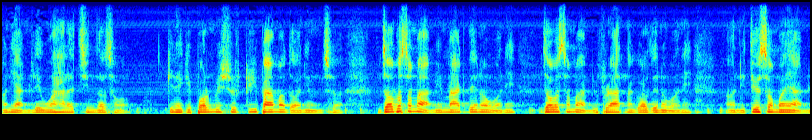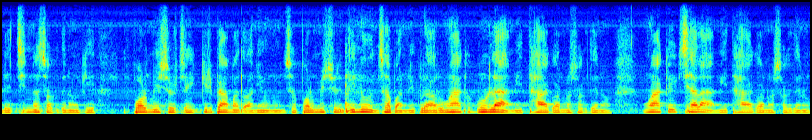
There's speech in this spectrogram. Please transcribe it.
अनि हामीले उहाँलाई चिन्दछौँ। किनकि परमेश्वर कृपामा धनी हुन्छ। जबसम्म हामी माग्दैनौँ भने जबसम्म हामी प्रार्थना गर्दैनौँ भने अनि त्यो समय हामीले चिन्न सक्दैनौँ कि परमेश्वर चाहिँ कृपामा धनी हुनुहुन्छ परमेश्वर दिनुहुन्छ भन्ने कुराहरू उहाँको गुणलाई हामी थाहा गर्न सक्दैनौँ उहाँको इच्छालाई हामी थाहा गर्न सक्दैनौँ।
